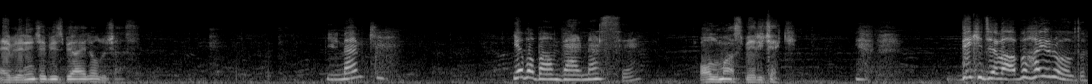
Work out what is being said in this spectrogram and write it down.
Evlenince biz bir aile olacağız. Bilmem ki. Ya babam vermezse? Olmaz, verecek. De ki cevabı hayır oldu.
